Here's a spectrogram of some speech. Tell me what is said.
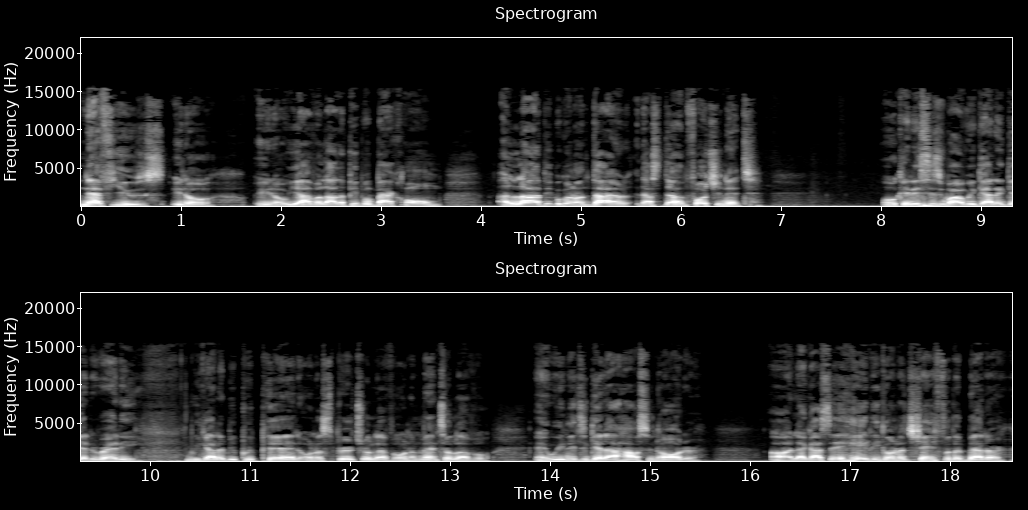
nephews. You know, you know, you have a lot of people back home. A lot of people going to die. That's the unfortunate. Okay, this is why we got to get ready. We got to be prepared on a spiritual level, on a mental level, and we need to get our house in order. Uh, like I said, Haiti gonna change for the better.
